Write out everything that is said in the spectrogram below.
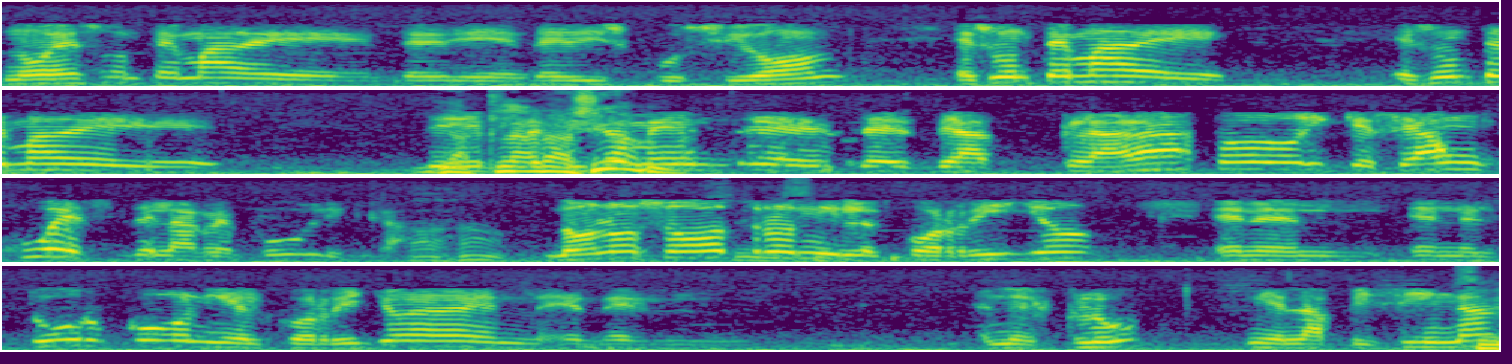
no es un tema de, de, discusión, es un tema de, es un tema de, de, aclaración. De, aclarar todo y que sea un juez de la República, no nosotros ni el corrillo en el, en el turco, ni el corrillo en, en, el, en el club, ni en la piscina,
